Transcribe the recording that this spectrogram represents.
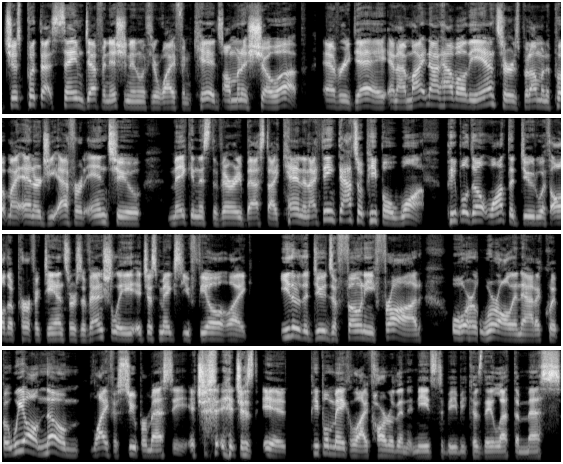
just put that same definition in with your wife and kids. I'm going to show up every day. And I might not have all the answers, but I'm going to put my energy, effort into making this the very best I can. And I think that's what people want. People don't want the dude with all the perfect answers. Eventually, it just makes you feel like either the dude's a phony fraud or we're all inadequate. But we all know life is super messy. It just it just is. People make life harder than it needs to be because they let the mess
